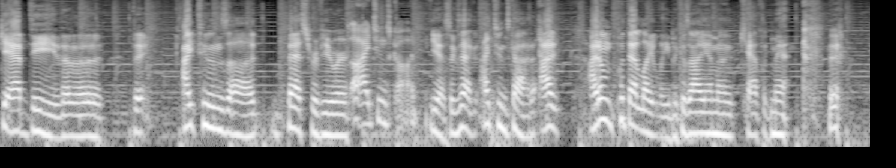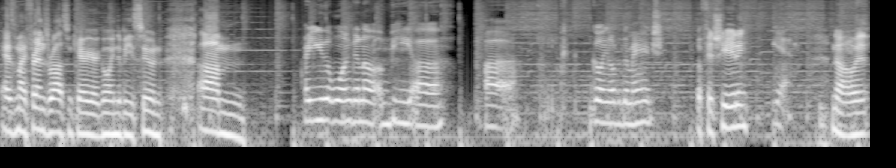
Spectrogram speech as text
Gab D, the the, the iTunes uh, best reviewer. Uh, iTunes God. Yes, exactly. iTunes God. I I don't put that lightly because I am a Catholic man, as my friends Ross and Carrie are going to be soon. Um, Are you the one gonna be uh uh going over the marriage? officiating? Yeah. No, it,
